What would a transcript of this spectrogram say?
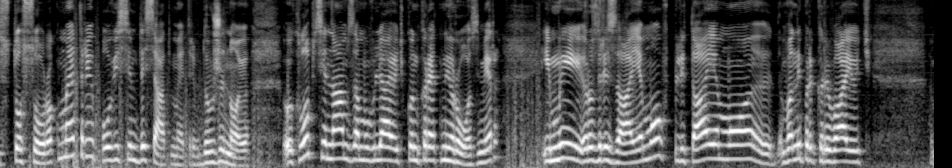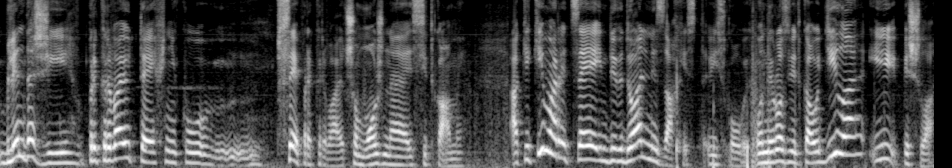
140 метрів, по 80 метрів довжиною. Хлопці нам замовляють конкретний розмір, і ми розрізаємо, вплітаємо, вони прикривають. Бліндажі, прикривають техніку, все прикривають, що можна сітками. А кікімари це індивідуальний захист військових. Вони розвідка оділа і пішла.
